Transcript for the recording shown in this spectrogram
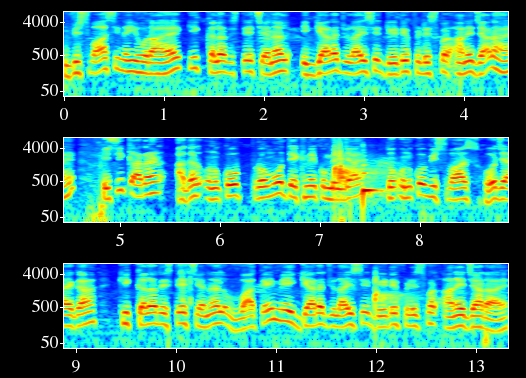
विश्वास ही नहीं हो रहा है कि कलर रिश्ते चैनल 11 जुलाई से डी डी पर आने जा रहा है। इसी कारण अगर उनको प्रोमो देखने को मिल जाए तो उनको विश्वास हो जाएगा कि कलर रिश्ते चैनल वाकई में 11 जुलाई से डी डी पर आने जा रहा है।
